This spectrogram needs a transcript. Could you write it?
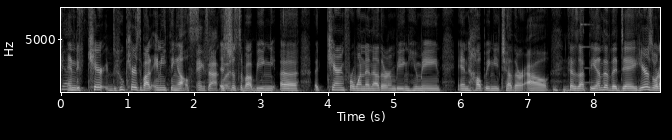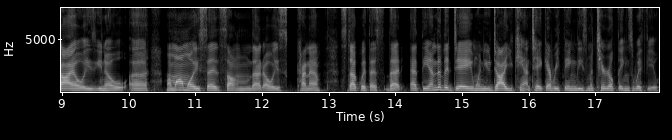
and care who cares about anything else. Exactly. It's just about being uh, uh, caring for one another and being humane and helping each other out. Mm-hmm. Because at the end of the day, here's what I always, you know, uh, my mom always said something that always kind of stuck with us that at the end of the day, when you die, you can't take everything, these material things with you.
